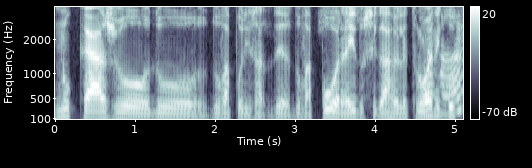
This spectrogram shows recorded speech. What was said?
No caso do, do vaporizador, do vapor aí, do cigarro eletrônico, uhum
